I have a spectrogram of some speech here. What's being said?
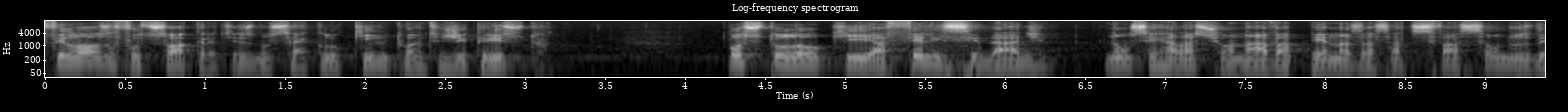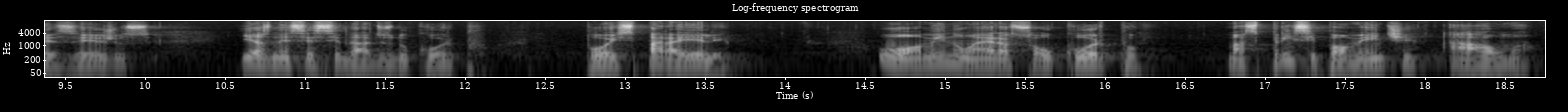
O filósofo Sócrates, no século V a.C., postulou que a felicidade não se relacionava apenas à satisfação dos desejos e às necessidades do corpo, pois, para ele, o homem não era só o corpo, mas principalmente a alma.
